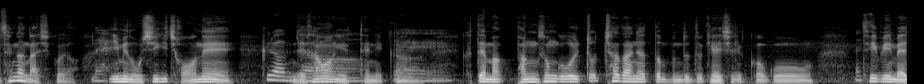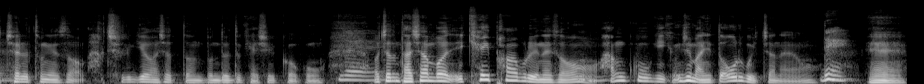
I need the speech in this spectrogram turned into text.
생각나실 거예요. 네. 이민 오시기 전에 그럼요. 이제 상황일 테니까. 네. 그때 막 방송국을 쫓아다녔던 분들도 계실 거고 TV 맞습니다. 매체를 통해서 막 즐겨 하셨던 분들도 계실 거고 네. 어쨌든 다시 한번 이 K-팝으로 인해서 음. 한국이 굉장히 많이 떠오르고 있잖아요. 네. 예.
